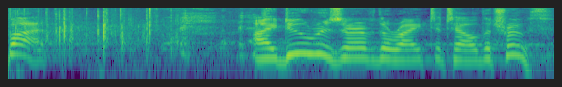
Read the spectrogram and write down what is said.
But I do reserve the right to tell the truth.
